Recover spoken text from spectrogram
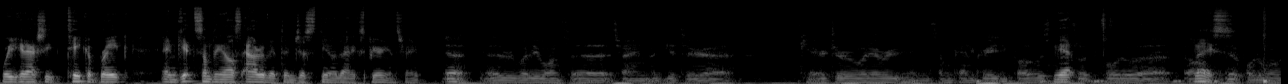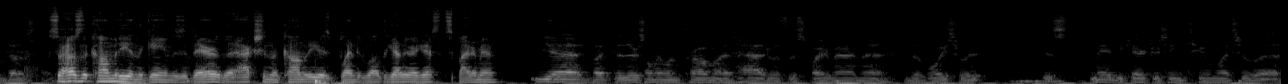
where you can actually take a break and get something else out of it than just you know that experience, right? Yeah, everybody wants to uh, try and get their uh, character or whatever in some kind of crazy pose. Yeah. That's what photo. Uh, oh, Nice. photo mode does. So how's the comedy in the game? Is it there? The action and the comedy is blended well together. I guess it's Spider Man. Yeah, but there's only one problem I've had with the Spider-Man. Uh, the voice for it just made the character seem too much of a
